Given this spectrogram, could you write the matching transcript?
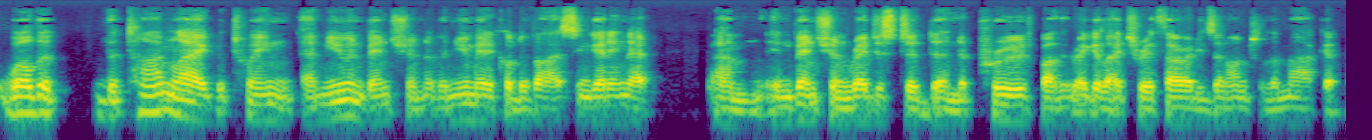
Well, the the time lag between a new invention of a new medical device and getting that um, invention registered and approved by the regulatory authorities and onto the market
